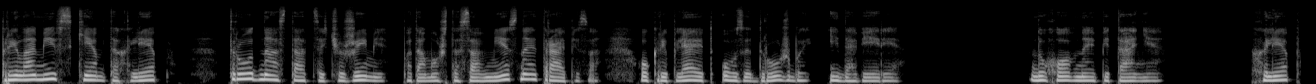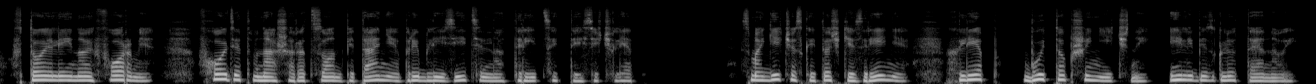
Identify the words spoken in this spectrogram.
Преломив с кем-то хлеб, трудно остаться чужими, потому что совместная трапеза укрепляет узы дружбы и доверия. Духовное питание. Хлеб в той или иной форме входит в наш рацион питания приблизительно 30 тысяч лет. С магической точки зрения хлеб, будь то пшеничный или безглютеновый,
